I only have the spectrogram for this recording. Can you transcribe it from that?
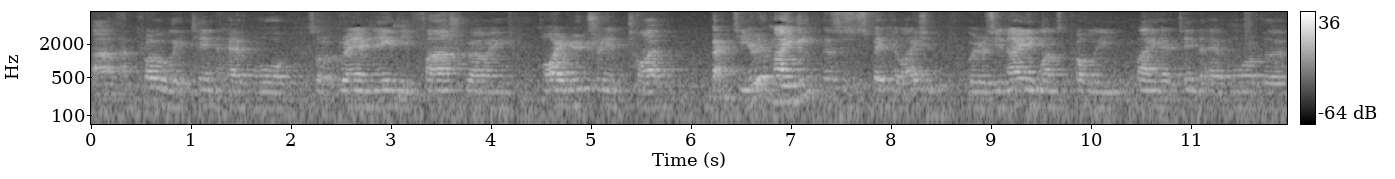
uh, probably tend to have more sort of gram-negative, fast-growing, high-nutrient type bacteria. Maybe, this is a speculation. Whereas your native ones probably may have, tend to have more of the,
